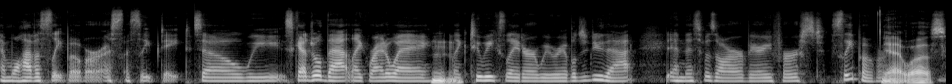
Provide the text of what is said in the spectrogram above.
And we'll have a sleepover, a sleep date. So we scheduled that like right away. Mm-hmm. Like two weeks later, we were able to do that. And this was our very first sleepover Yeah, it was.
